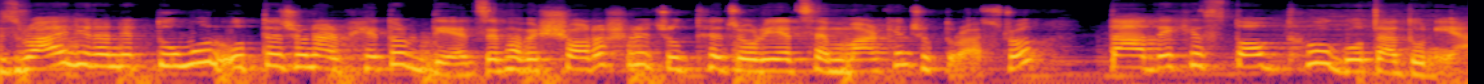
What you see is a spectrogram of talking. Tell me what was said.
ইসরায়েল ইরানের তুমুল উত্তেজনার ভেতর দিয়ে যেভাবে সরাসরি যুদ্ধে জড়িয়েছে মার্কিন যুক্তরাষ্ট্র, তা দেখে স্তব্ধ গোটা দুনিয়া।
